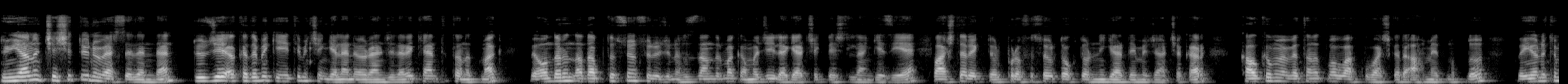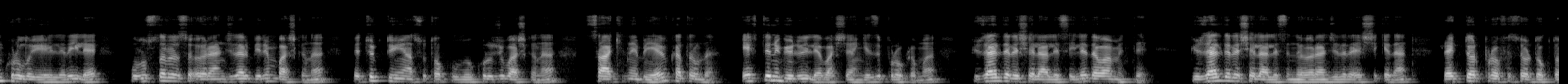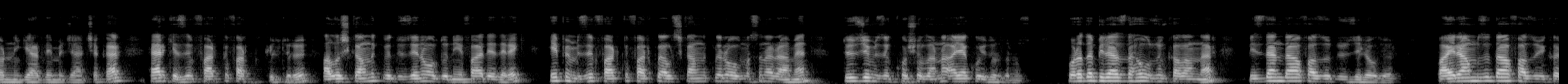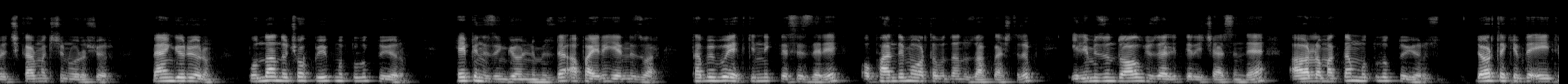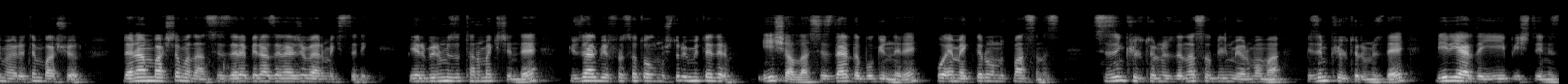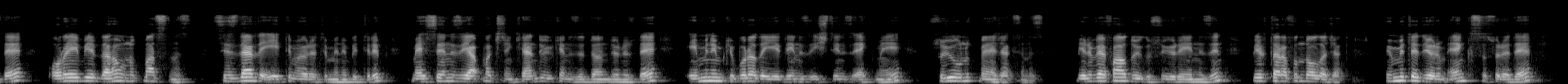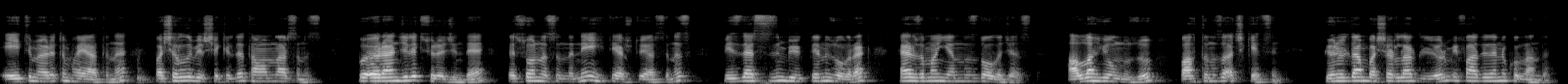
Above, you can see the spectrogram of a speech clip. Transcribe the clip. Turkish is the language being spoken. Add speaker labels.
Speaker 1: Dünyanın çeşitli üniversitelerinden Düzce'ye akademik eğitim için gelen öğrencilere kenti tanıtmak ve onların adaptasyon sürecini hızlandırmak amacıyla gerçekleştirilen geziye başta rektör Profesör Doktor Nigar Demircan Çakar, Kalkınma ve Tanıtma Vakfı Başkanı Ahmet Mutlu ve yönetim kurulu üyeleriyle Uluslararası Öğrenciler Birim Başkanı ve Türk Dünyası Topluluğu kurucu başkanı Sakin Ebiyev katıldı. Efteni Gölü ile başlayan gezi programı Güzeldere Şelalesi ile devam etti. Güzeldere Şelalesi'nde öğrencilere eşlik eden Rektör Profesör Doktor Nigar Demircan Çakar, herkesin farklı farklı kültürü, alışkanlık ve düzeni olduğunu ifade ederek hepimizin farklı farklı alışkanlıkları olmasına rağmen Düzce'mizin koşullarına ayak uydurdunuz. Burada biraz daha uzun kalanlar bizden daha fazla Düzceli oluyor. Bayrağımızı daha fazla yukarı çıkarmak için uğraşıyor. Ben görüyorum. Bundan da çok büyük mutluluk duyuyorum. Hepinizin gönlümüzde apayrı yeriniz var. Tabii bu etkinlikle sizleri o pandemi ortamından uzaklaştırıp ilimizin doğal güzellikleri içerisinde ağırlamaktan mutluluk duyuyoruz. 4 Ekim'de eğitim öğretim başlıyor. Dönem başlamadan sizlere biraz enerji vermek istedik. Birbirimizi tanımak için de güzel bir fırsat olmuştur ümit ederim. İnşallah sizler de bu günleri, bu emekleri unutmazsınız. Sizin kültürünüzde nasıl bilmiyorum ama bizim kültürümüzde bir yerde yiyip içtiğinizde orayı bir daha unutmazsınız. Sizler de eğitim öğretimini bitirip mesleğinizi yapmak için kendi ülkenize döndüğünüzde eminim ki burada yediğiniz içtiğiniz ekmeği, suyu unutmayacaksınız. Bir vefa duygusu yüreğinizin bir tarafında olacak. Ümit ediyorum en kısa sürede eğitim öğretim hayatını başarılı bir şekilde tamamlarsınız. Bu öğrencilik sürecinde ve sonrasında ne ihtiyaç duyarsanız bizler sizin büyükleriniz olarak her zaman yanınızda olacağız. Allah yolunuzu, bahtınızı açık etsin. Gönülden başarılar diliyorum ifadelerini kullandı.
